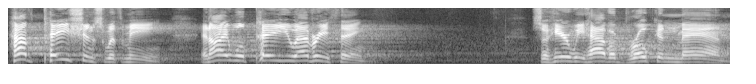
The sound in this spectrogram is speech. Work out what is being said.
Have patience with me, and I will pay you everything. So here we have a broken man,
